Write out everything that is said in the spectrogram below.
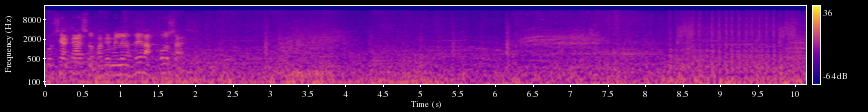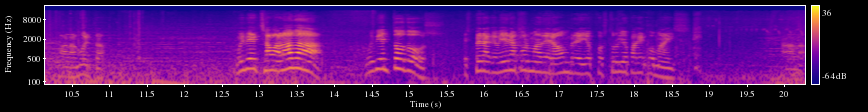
Por si acaso, para que me les dé las cosas. Muy bien, chavalada. Muy bien todos. Espera, que voy a por madera, hombre, y os construyo para que comáis. Hala,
